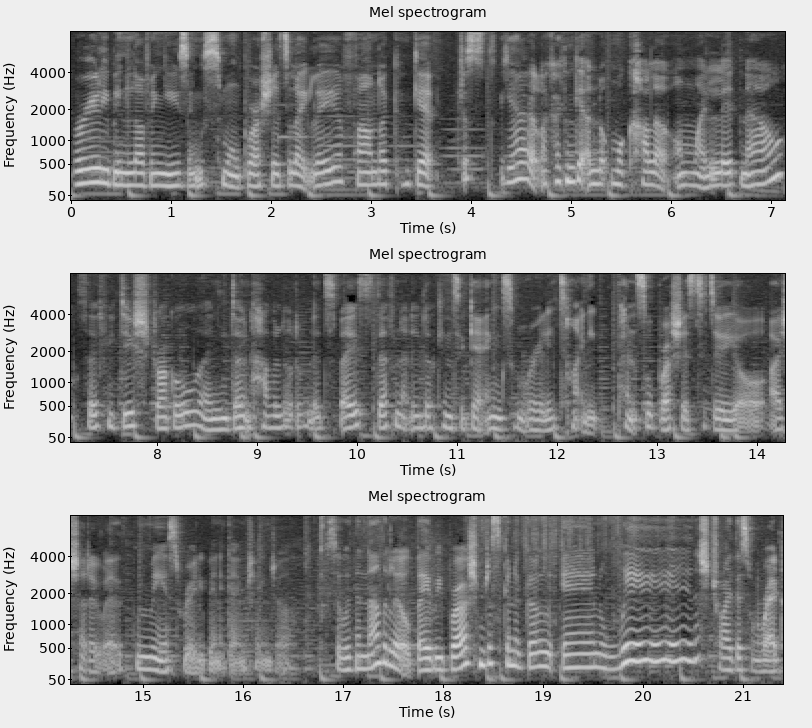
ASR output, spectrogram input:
Really been loving using small brushes lately. I found I can get just, yeah, like I can get a lot more color on my lid now. So if you do struggle and you don't have a lot of lid space, definitely look into getting some really tiny pencil brushes to do your eyeshadow with. For me, it's really been a game changer. So with another little baby brush, I'm just gonna go in with, let's try this red,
